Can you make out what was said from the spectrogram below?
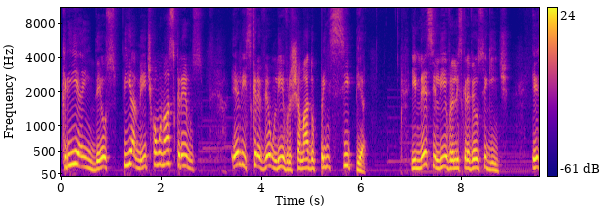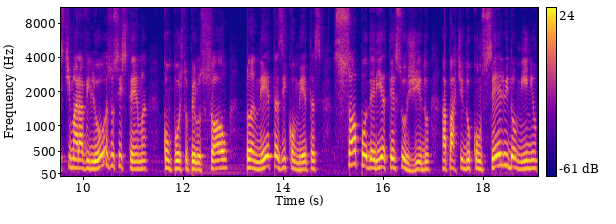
cria em Deus piamente como nós cremos. Ele escreveu um livro chamado Princípia e nesse livro ele escreveu o seguinte: Este maravilhoso sistema, composto pelo Sol, planetas e cometas, só poderia ter surgido a partir do conselho e domínio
